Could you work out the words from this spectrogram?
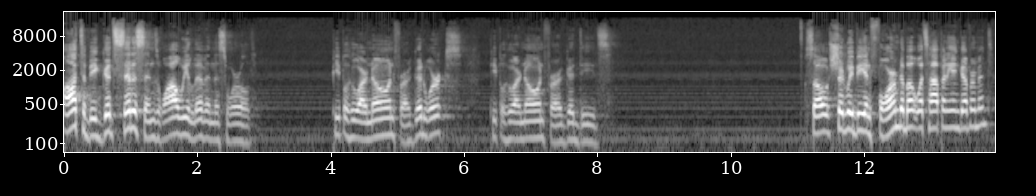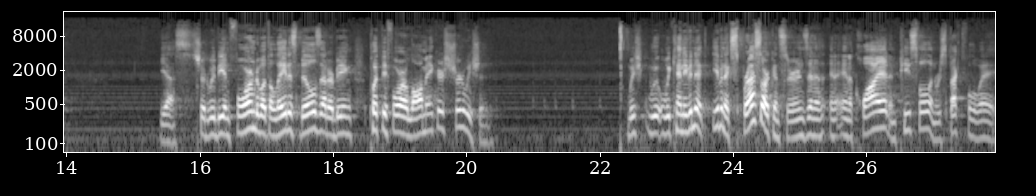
ought to be good citizens while we live in this world. People who are known for our good works, people who are known for our good deeds. So, should we be informed about what's happening in government? Yes. Should we be informed about the latest bills that are being put before our lawmakers? Sure, we should. We, sh- we, can even, even express our concerns in a, in, a, in a quiet and peaceful and respectful way.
